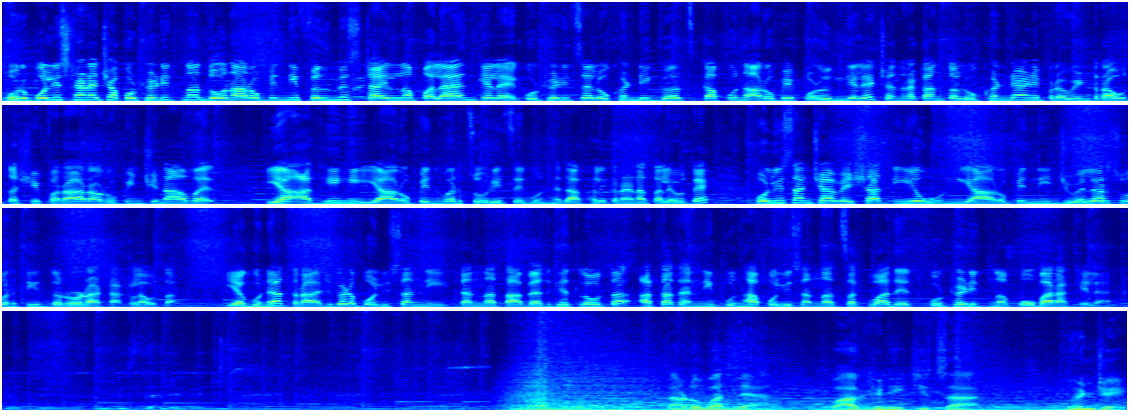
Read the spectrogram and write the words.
भोर पोलीस ठाण्याच्या कोठडीतनं दोन आरोपींनी फिल्मी स्टाईलनं पलायन केलंय. कोठडीचे लोखंडी गज कापून आरोपी पळून गेले. चंद्रकांत लोखंडे आणि प्रवीण राऊत अशी फरार आरोपींची नावं आहेत. या आधीही या आरोपींवर चोरीचे गुन्हे दाखल करण्यात आले होते. पोलिसांच्या वेशात येऊन या आरोपींनी ज्वेलर्सवरती दरोडा टाकला होता. या गुन्ह्यात राजगड पोलिसांनी त्यांना ताब्यात घेतलं होतं. आता त्यांनी पुन्हा पोलिसांना चकवा देत कोठडीतनं पोबारा केलाय. ताडोबातल्या वाघिणीची चाल म्हणजे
